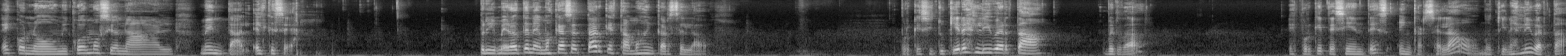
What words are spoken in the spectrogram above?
económico, emocional, mental, el que sea, primero tenemos que aceptar que estamos encarcelados. Porque si tú quieres libertad, ¿verdad? Es porque te sientes encarcelado, no tienes libertad.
